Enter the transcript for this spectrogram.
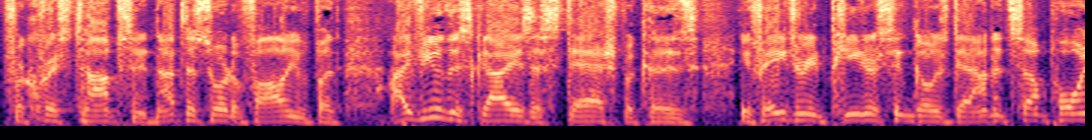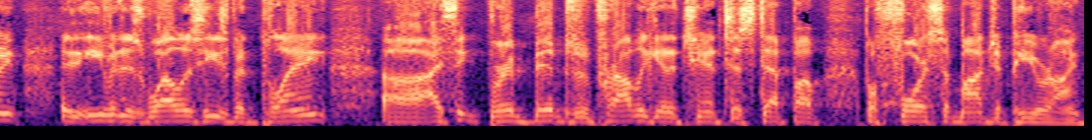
for Chris Thompson. Not the sort of volume, but I view this guy as a stash because if Adrian Peterson goes down at some point, even as well as he's been playing, uh, I think Bibbs would probably get a chance to step up before Samaje Perine.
